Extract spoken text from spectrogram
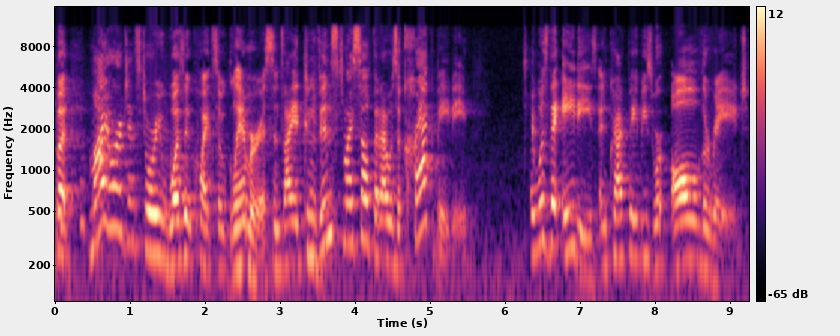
But my origin story wasn't quite so glamorous since I had convinced myself that I was a crack baby. It was the 80s and crack babies were all the rage.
